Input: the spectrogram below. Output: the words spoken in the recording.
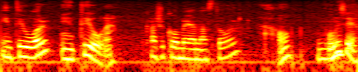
Inte i år? inte i år. nej. Kanske kommer igen nästa år? Ja, får vi se.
